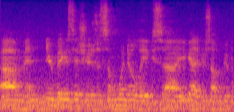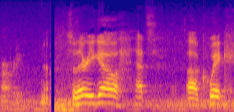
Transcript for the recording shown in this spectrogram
um, and your biggest issue is just some window leaks, uh, you got yourself a good property. Yeah. So there you go. That's a quick,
